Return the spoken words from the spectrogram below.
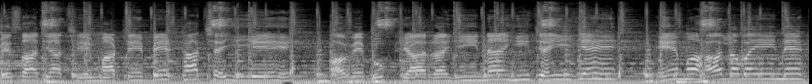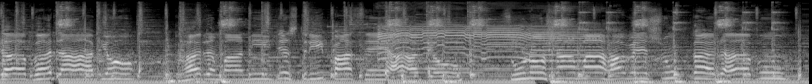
બેસાડ્યા છે માટે બેઠા છઈએ હવે ભૂખ્યા રહી નહીં જઈએ એમ હલવાઈને ગભરાવ્યો ઘરમાંની જ સ્ત્રી પાસે આવ્યો સુણો શામાં હવે શું કરવું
